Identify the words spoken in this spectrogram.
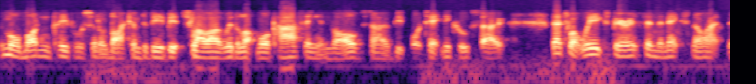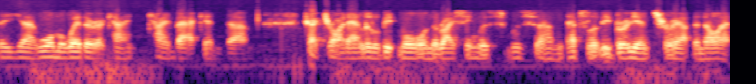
the more modern people sort of like them to be a bit slower with a lot more passing involved, so a bit more technical. So that's what we experienced. Then the next night, the uh, warmer weather came came back and um, track dried out a little bit more, and the racing was was um, absolutely brilliant throughout the night.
